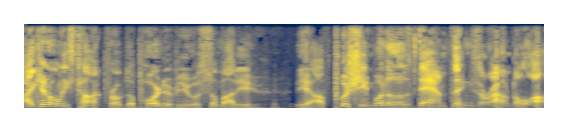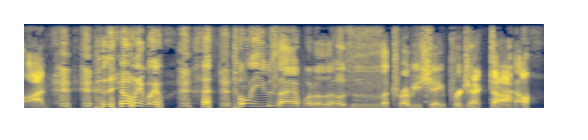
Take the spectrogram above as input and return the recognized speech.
I can only talk from the point of view of somebody, yeah, pushing one of those damn things around the lawn. And the only way, the only use I have one of those is as a trebuchet projectile.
